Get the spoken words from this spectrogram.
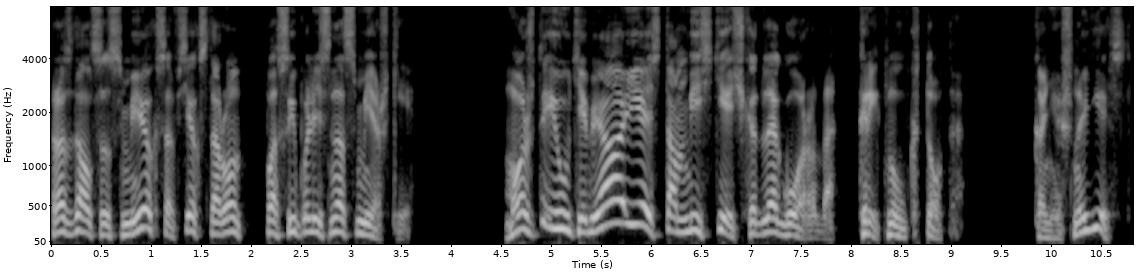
Раздался смех, со всех сторон посыпались насмешки. «Может, и у тебя есть там местечко для города?» — крикнул кто-то. «Конечно, есть»,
